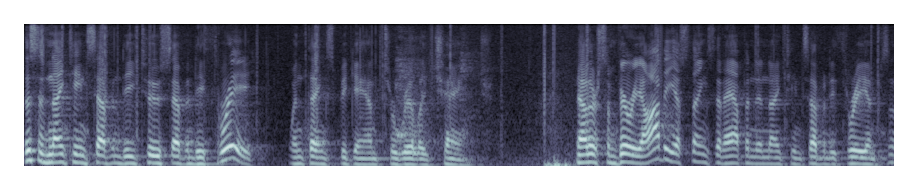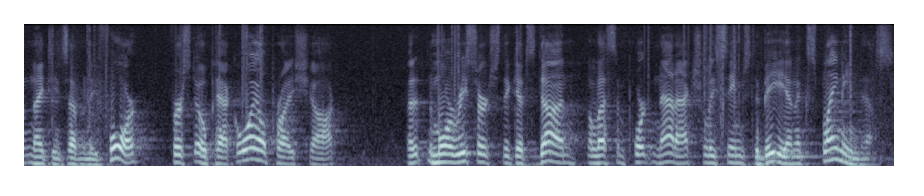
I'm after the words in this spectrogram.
This is 1972, 73, when things began to really change. Now, there's some very obvious things that happened in 1973 and 1974. First, OPEC oil price shock. But the more research that gets done, the less important that actually seems to be in explaining this.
